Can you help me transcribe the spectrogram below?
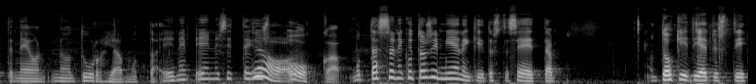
että ne on, ne on turhia, mutta ei ne, ei ne sitten just Joo. olekaan. Mutta tässä on niin tosi mielenkiintoista se, että toki tietysti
